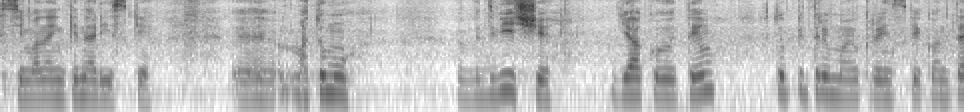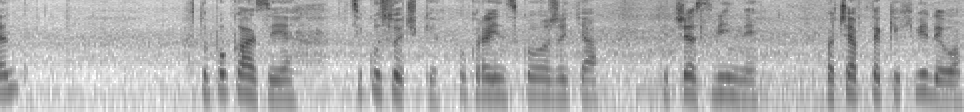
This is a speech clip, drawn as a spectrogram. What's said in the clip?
ці маленькі нарізки. Е, А тому вдвічі дякую тим, хто підтримує український контент, хто показує ці кусочки українського життя під час війни, хоча б таких відео.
